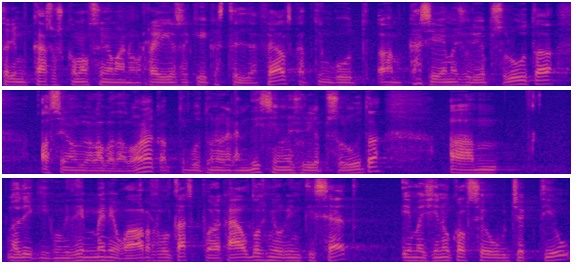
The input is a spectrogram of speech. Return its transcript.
Tenim casos com el senyor Manu Reyes aquí a Castelldefels, que ha obtingut um, quasi bé majoria absoluta, el senyor Vila Badalona, que ha obtingut una grandíssima majoria absoluta. Um, no dic evidentment igual els resultats, però cada el 2027 imagino que el seu objectiu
